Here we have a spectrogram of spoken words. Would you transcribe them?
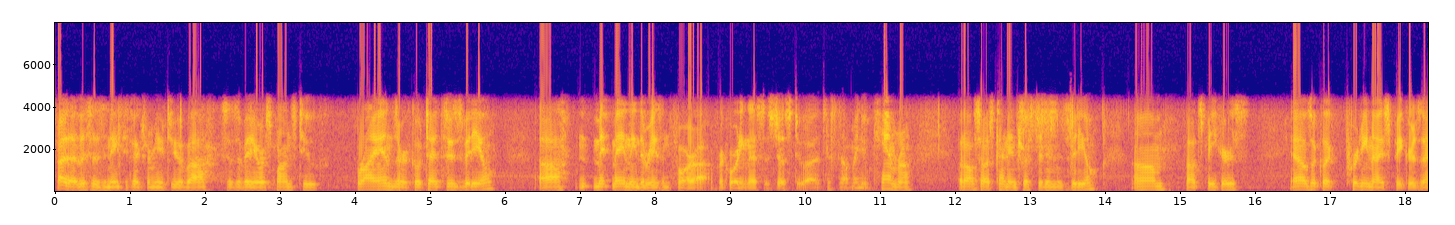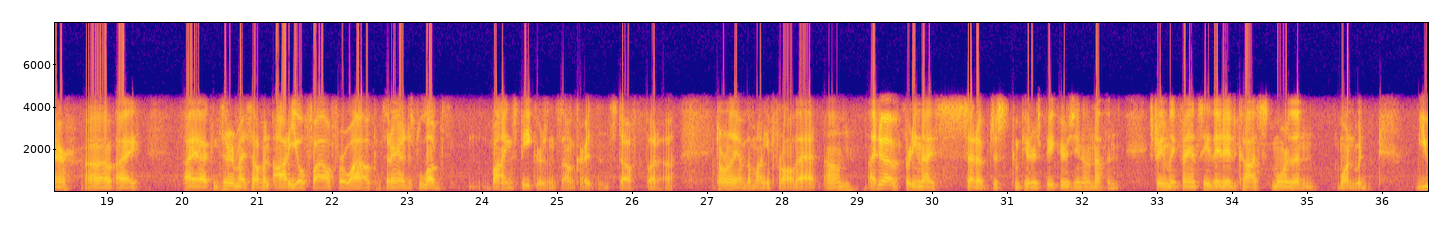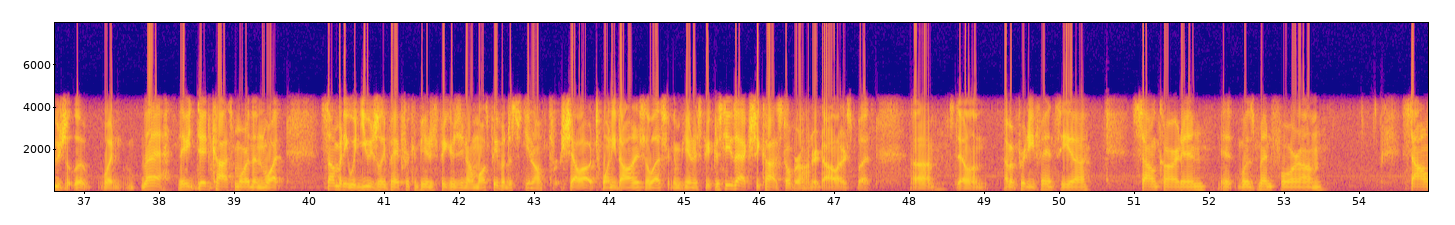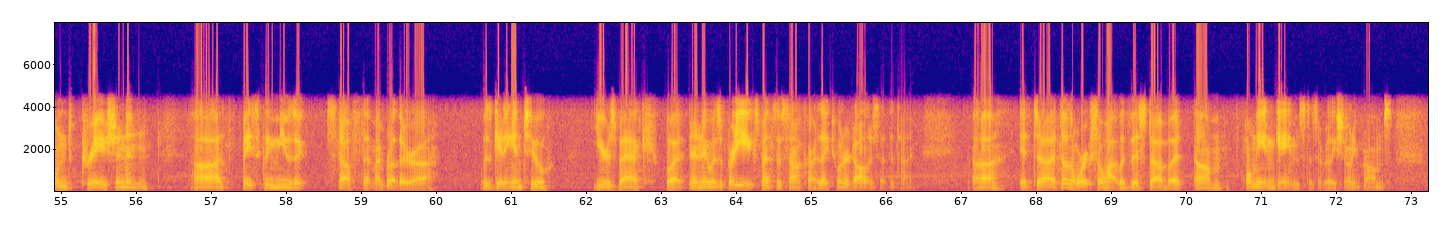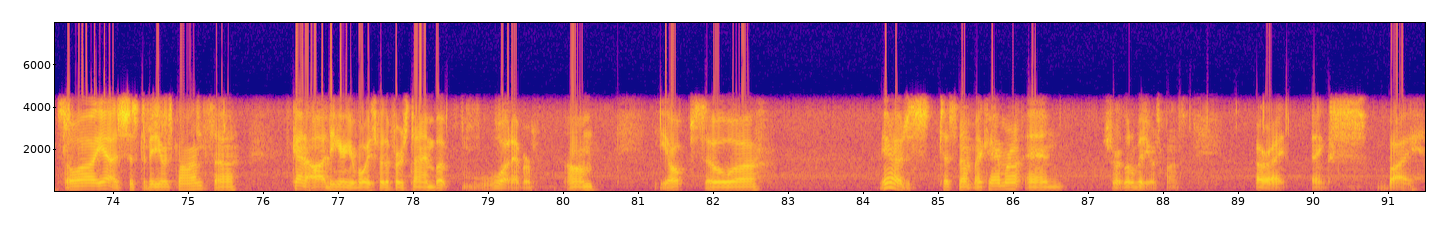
Hi there, this is Nancy Fix from YouTube. Uh, this is a video response to Bryan's or Kotetsu's video. Uh, mainly the reason for uh, recording this is just to uh, test out my new camera, but also I was kind of interested in this video um, about speakers. Yeah, those look like pretty nice speakers there. Uh, I I uh, considered myself an audiophile for a while, considering I just loved buying speakers and sound cards and stuff, but uh, don't really have the money for all that. Um, I do have a pretty nice set of just computer speakers, you know, nothing extremely fancy. They did cost more than one would usually, what, bleh, they did cost more than what somebody would usually pay for computer speakers. You know, most people just, you know, shell out $20 or less for computer speakers. These actually cost over a $100, but uh, still, um, have a pretty fancy uh, sound card in. It was meant for um, sound creation and uh, basically music stuff that my brother uh, was getting into years back. But and it was a pretty expensive sound card, like two hundred dollars at the time. Uh, it uh, it doesn't work so hot with Vista, but um, only in games does it really show any problems. So uh, yeah, it's just a video response. Uh, it's kind of odd to hear your voice for the first time, but whatever. Um, yep. So. Uh, yeah, just testing out my camera and short little video response. Alright, thanks. Bye.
